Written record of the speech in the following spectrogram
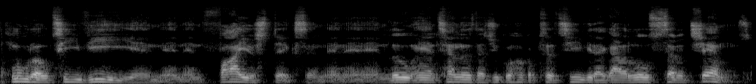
Pluto TV and and, and Fire Sticks and, and and little antennas that you can hook up to the TV that got a little set of channels.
